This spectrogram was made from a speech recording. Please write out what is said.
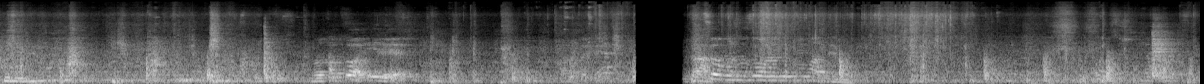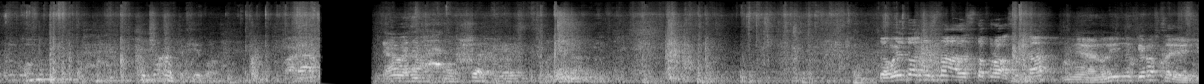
кидає. То ви то не знали 100%, так? Nie, no inny kierowca jeździ.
